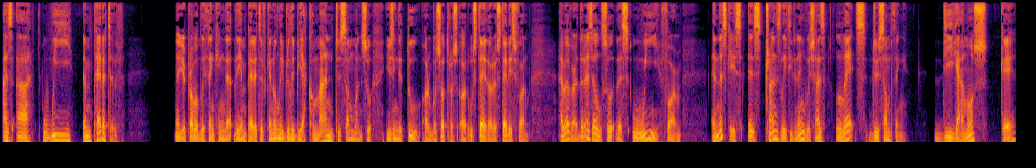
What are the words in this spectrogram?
as a we imperative. Now, you're probably thinking that the imperative can only really be a command to someone, so using the tú or vosotros or usted or ustedes form. However, there is also this we form. In this case, it's translated in English as let's do something. Digamos que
